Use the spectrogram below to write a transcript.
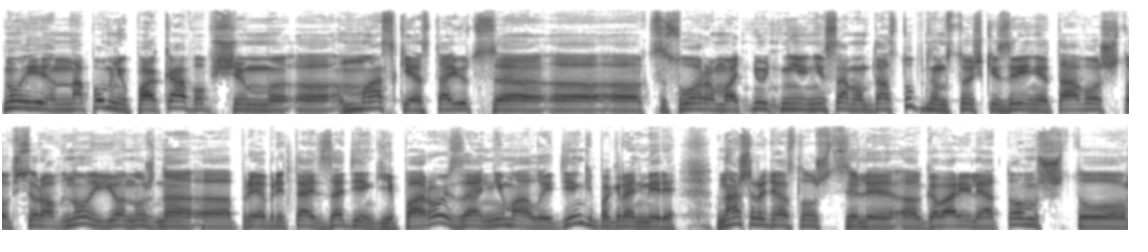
Ну и напомню, пока, в общем, э, маски остаются э, аксессуаром отнюдь не, не самым доступным с точки зрения того, что все равно ее нужно приобретать за деньги. И порой за немалые деньги, по крайней мере, наши радиослушатели говорили о том, что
